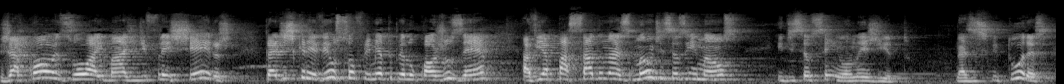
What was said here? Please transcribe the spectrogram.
Jacó usou a imagem de flecheiros para descrever o sofrimento pelo qual José havia passado nas mãos de seus irmãos e de seu senhor no Egito. Nas Escrituras,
